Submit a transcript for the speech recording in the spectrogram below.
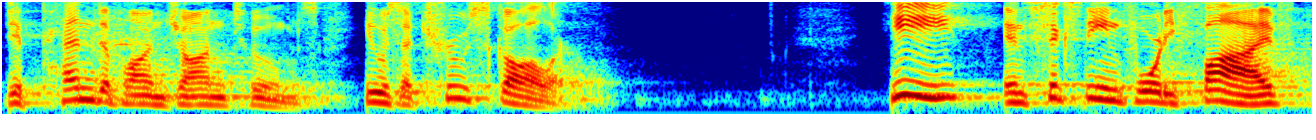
depend upon John Tombes. He was a true scholar. He, in 1645,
